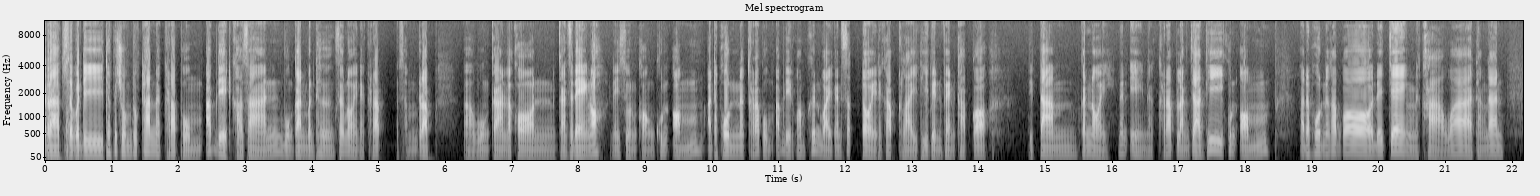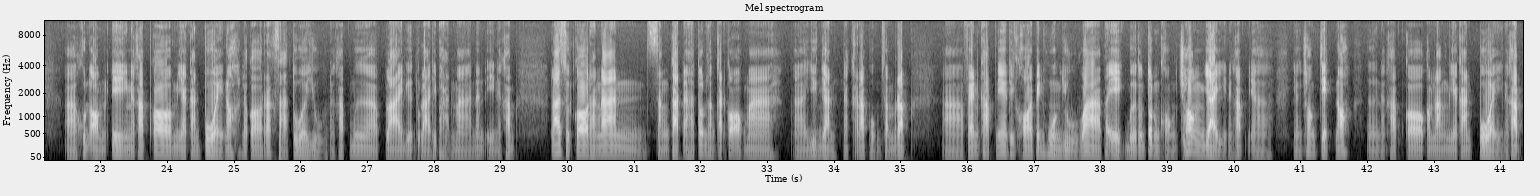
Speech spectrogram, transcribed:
กราบสวัสดีท่านผู้ชมทุกท่านนะครับ ผมอัปเดตข่าวสารวงการบันเทิงสักหน่อยนะครับสำหรับวงการละครการแสดงเนาะในส่วนของคุณอ๋อมอัธพลนะครับ ผมอัปเดตความเคลื่อนไหวกันสักหน่อยนะครับ ใครที่เป็นแฟนคลับก็ติดตามกันหน่อยนั่นเองนะครับ หลังจากที่คุณอ๋อมอัธพลนะครับก็ได้แจ้งข่าวว่าทางด้านคุณอ๋อมเองนะครับก็มีอาการป่วยเนาะแล้วก็รักษาตัวอยู่นะครับเมื่อปลายเดือนตุลาที่ผ่านมานั่นเองนะครับ ล่าสุดก็ทางด้านสังกัดนะฮะต้นสังกัดก็ออกมายืนยันนะครับผมสำหรับแฟนคลับเนี่ยที่คอยเป็นห่วงอยู่ว่าพระเอกเบอร์ต้นๆของช่องใหญ่นะครับออย่างช่อง 7 เนาะเออนะครับก็กำลังมีอาการป่วยนะครับ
